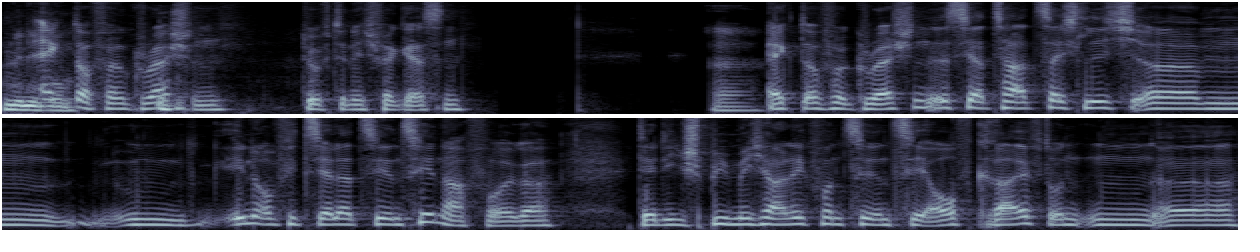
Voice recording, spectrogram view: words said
Act of Aggression dürft ihr nicht vergessen. Äh. Act of Aggression ist ja tatsächlich ähm, ein inoffizieller CNC-Nachfolger, der die Spielmechanik von CNC aufgreift und ein, äh,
